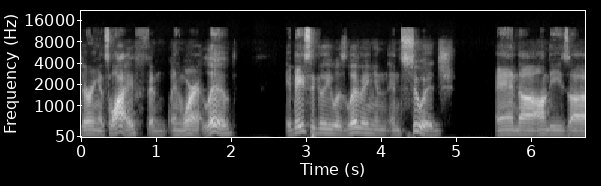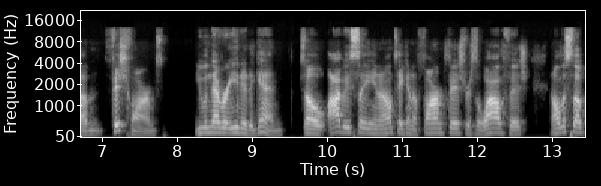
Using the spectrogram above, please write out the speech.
during its life and, and where it lived, it basically was living in, in sewage and uh, on these um, fish farms. You would never eat it again. So obviously, you know, taking a farm fish versus a wild fish and all this stuff.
